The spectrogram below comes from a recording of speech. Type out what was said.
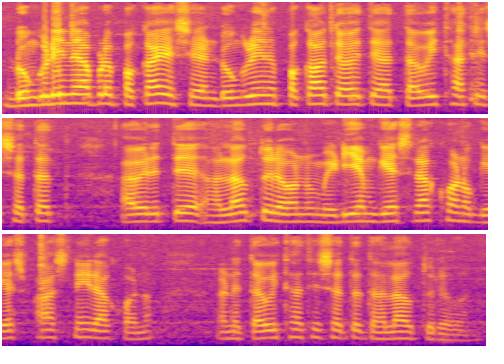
ડુંગળીને આપણે પકાવીએ છીએ અને ડુંગળીને પકાવતા હોય ત્યાં તવીથાથી સતત આવી રીતે હલાવતું રહેવાનું મીડિયમ ગેસ રાખવાનો ગેસ ફાસ્ટ નહીં રાખવાનો અને તવીથાથી સતત હલાવતું રહેવાનું.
